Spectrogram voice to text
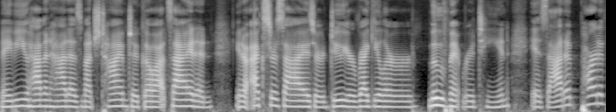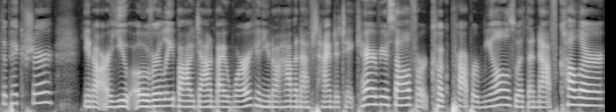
Maybe you haven't had as much time to go outside and, you know, exercise or do your regular movement routine. Is that a part of the picture? You know, are you overly bogged down by work and you don't have enough time to take care of yourself or cook proper meals with enough color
